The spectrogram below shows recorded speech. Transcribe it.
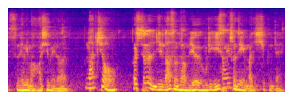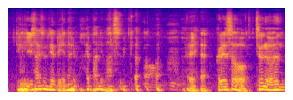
선생님하고 하시면은 낫죠. 그래서 저는 이제 낯선 사람 우리 이상희 선생님 맞으실 건데 이상희 선생님도 옛날에 많이 많이 봤습니다. 예. 그래서 저는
